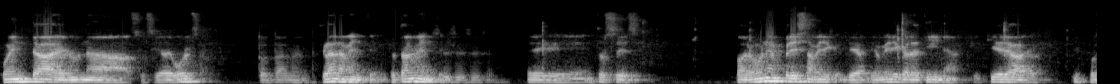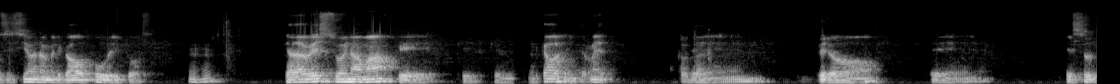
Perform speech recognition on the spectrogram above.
cuenta en una sociedad de bolsa. Totalmente. Claramente, totalmente. Eh, entonces, para una empresa de, América Latina que quiera exposición a mercados públicos, cada vez suena más que, el mercado es de Internet. Total. Eh, pero eh, eso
